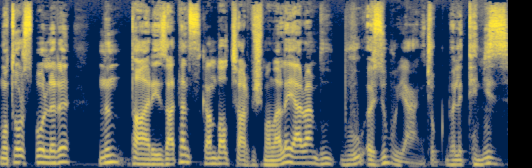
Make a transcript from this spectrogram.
motor sporlarının tarihi zaten skandal çarpışmalarla yer ver. Bu, bu özü bu yani. Çok böyle temiz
